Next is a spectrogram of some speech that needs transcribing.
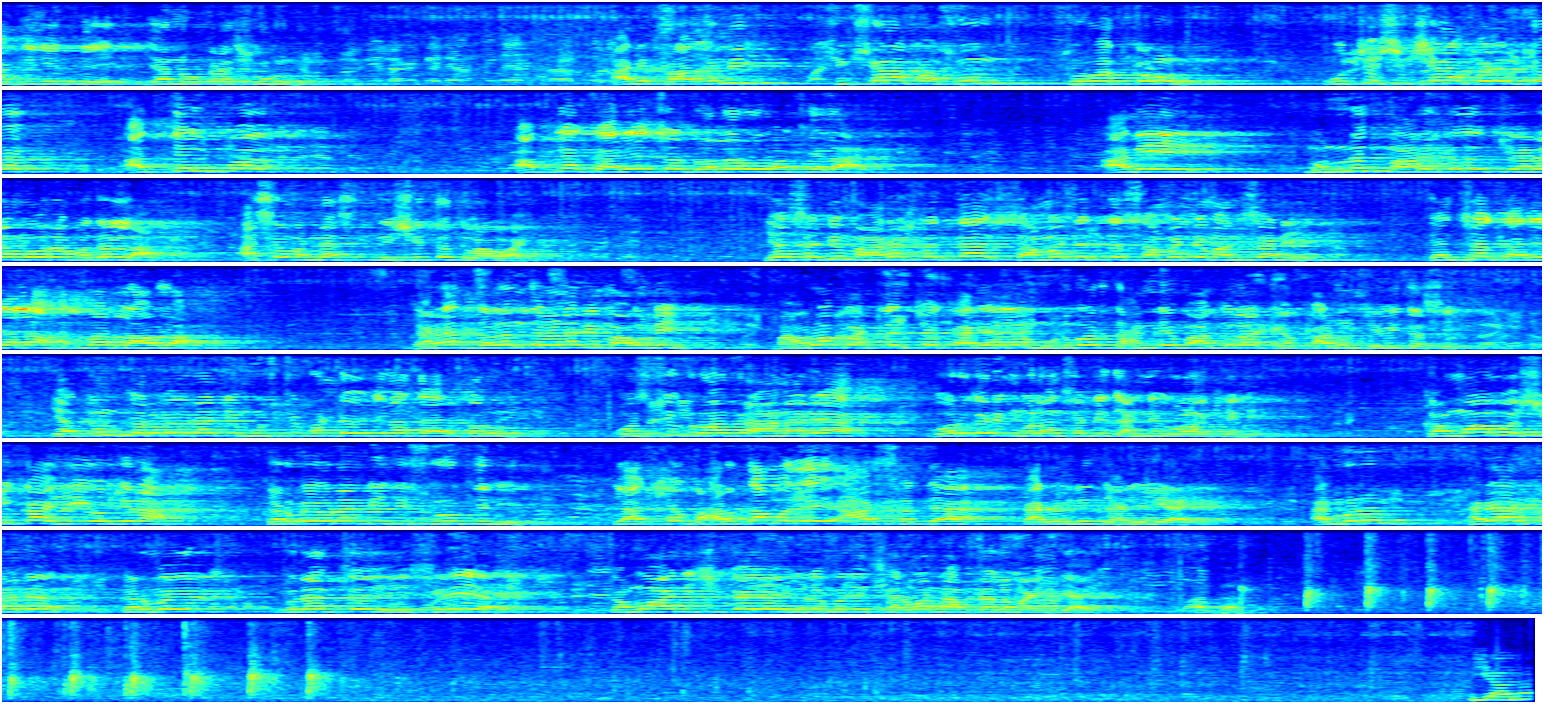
माहिती हाती घेतले या नोकऱ्या सोडून. आणि प्राथमिक शिक्षणापासून सुरुवात करून उच्च शिक्षणापर्यंत अत्यल्प आपल्या कार्याचा डॉलर उभा केला आणि म्हणूनच महाराष्ट्राचा चेहरा मोहरा बदलला असं म्हणण्यास निश्चितच वाव आहे. यासाठी महाराष्ट्रातल्या सामान्यातल्या सामान्य माणसाने त्यांच्या कार्याला हातभार लावला. घरात दळण दळणारी माऊली भाऊराव पाटलांच्या कार्याला मुठभर धान्य बाजूला ठेव काढून ठेवीत असे यातून कर्मवीरांनी मुष्टीफंड योजना तयार करून वसतिगृहात राहणाऱ्या गोरगरीब मुलांसाठी धान्य गोळा केले. कमवा व शिका ही योजना कर्मवीरांनी जी सुरू केली ती अख्ख्या भारतामध्ये आज सध्या कार्यान्वित झालेली आहे. आणि म्हणून खऱ्या अर्थानं कर्मवीरांचं हे श्रेय कमवा आणि शिका या योजनेमध्ये सर्वांना आपल्याला माहिती आहे. याला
